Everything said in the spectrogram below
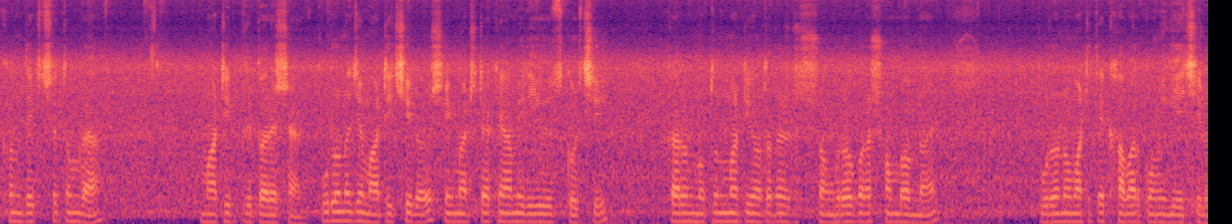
এখন দেখছ তোমরা মাটির প্রিপারেশান পুরনো যে মাটি ছিল, সেই মাটিটাকে আমি রিইউজ করছি। কারণ নতুন মাটি অতটা সংগ্রহ করা সম্ভব নয়। পুরনো মাটিতে খাবার কমে গিয়েছিল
